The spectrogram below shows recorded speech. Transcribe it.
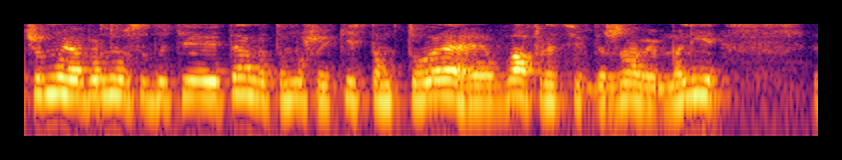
Чому я вернувся до тієї теми? Тому що якісь там туареги в Африці, в державі Малі, е,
